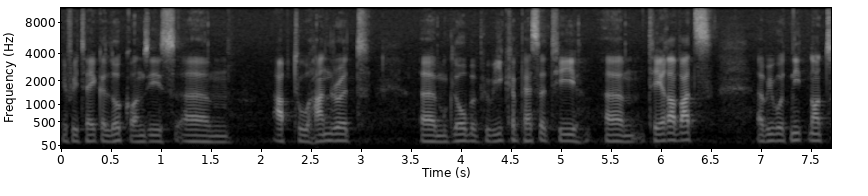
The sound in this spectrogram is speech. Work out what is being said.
if we take a look on these up to 100 global PV capacity terawatts, uh, we would need not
